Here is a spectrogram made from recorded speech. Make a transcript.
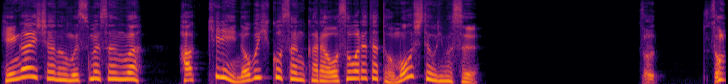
被害者の娘さんは、はっきり信彦さんから襲われたと申しております。そ、そ、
